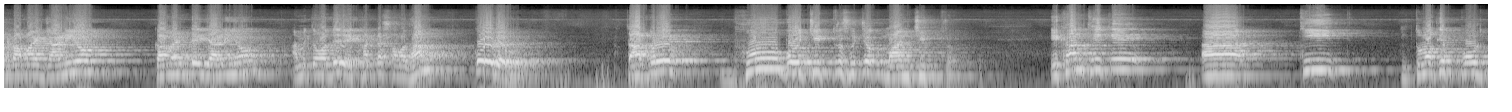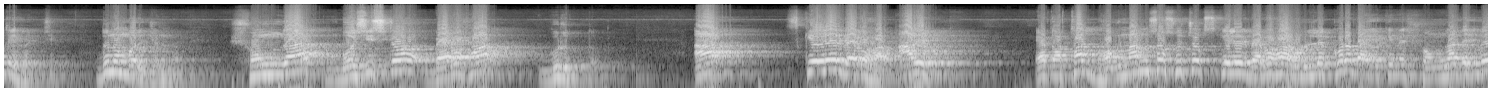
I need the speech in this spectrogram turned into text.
সেটা আমায় জানিও কমেন্টে জানিও, আমি তোমাদের এখানটা সমাধান করে দেব। তারপরে ভূ বৈচিত্র্য সূচক মানচিত্র। এখান থেকে কি তোমাকে পড়তে হচ্ছে? দু নম্বরের জন্য। সংজ্ঞা, বৈশিষ্ট্য, ব্যবহার, গুরুত্ব। আর স্কেলের ব্যবহার এত অর্থাৎ ভগ্নাংশ সূচক স্কেলের ব্যবহার উল্লেখ করে বা এখানে সংজ্ঞা দেখবে,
